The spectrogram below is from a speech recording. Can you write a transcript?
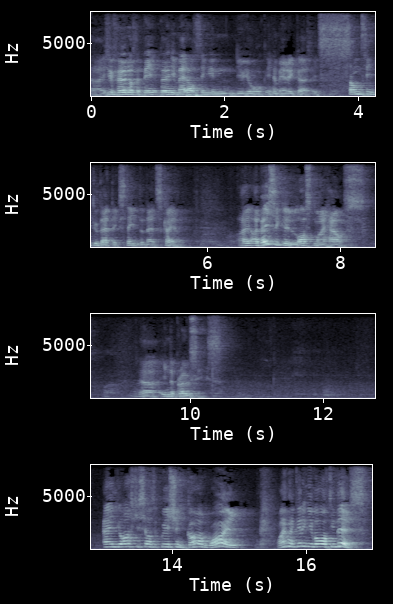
Uh, if you've heard of the Bernie Madoff thing in New York, in America, it's something to that extent and that scale. I, I basically lost my house uh, in the process. And you ask yourself the question, God, why, why am I getting involved in this?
